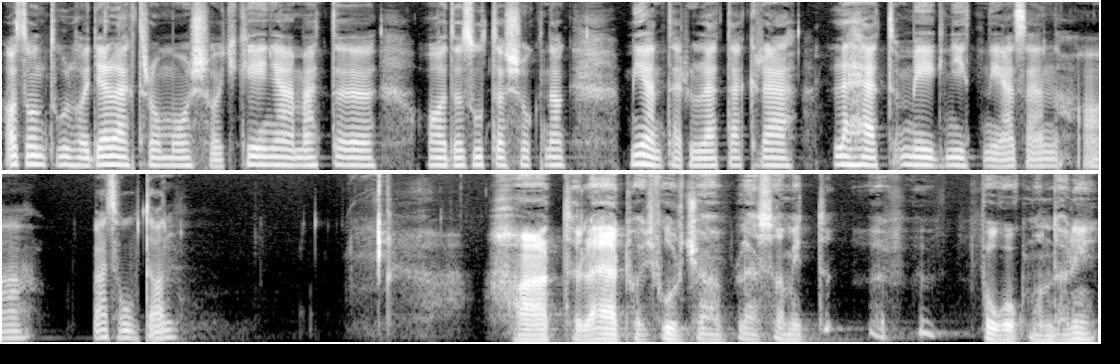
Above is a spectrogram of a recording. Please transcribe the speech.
Azon túl, hogy elektromos, hogy kényelmet ad az utasoknak, milyen területekre lehet még nyitni ezen a, az úton? Hát lehet, hogy furcsa lesz, amit fogok mondani,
